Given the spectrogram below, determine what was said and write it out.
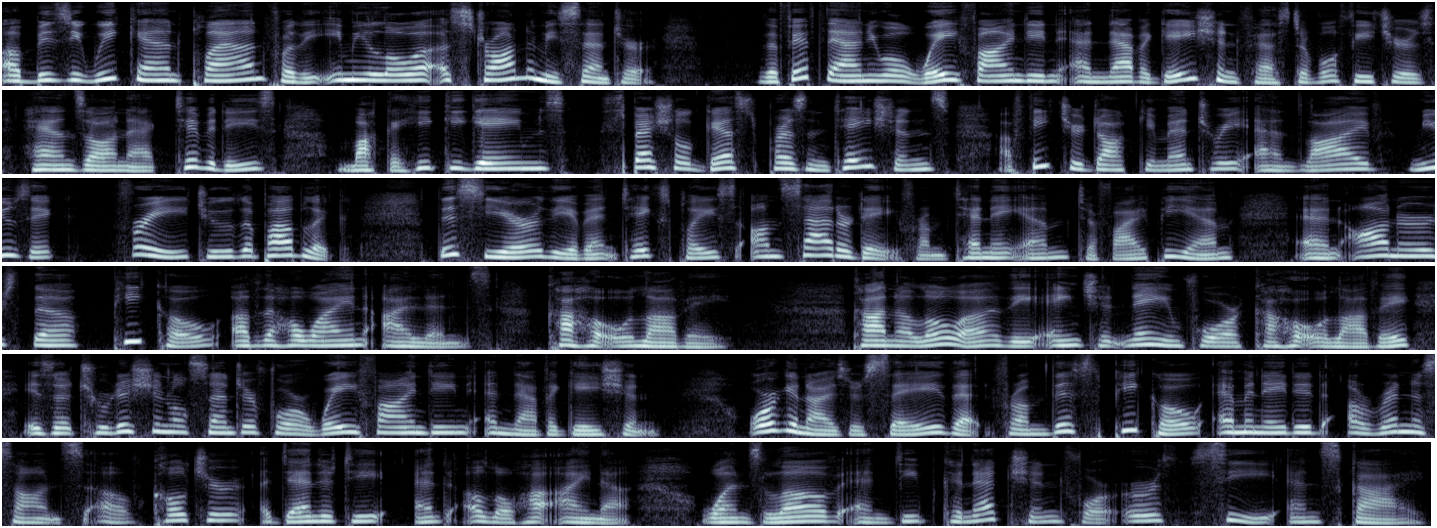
A busy weekend planned for the Imiloa Astronomy Center. The fifth annual Wayfinding and Navigation Festival features hands on activities, makahiki games, special guest presentations, a feature documentary, and live music free to the public. This year, the event takes place on Saturday from 10 a.m. to 5 p.m. and honors the Piko of the Hawaiian Islands, Kaho'olawe. Kanaloa, the ancient name for Kaho'olawe, is a traditional center for wayfinding and navigation. Organizers say that from this piko emanated a renaissance of culture, identity, and aloha aina, one's love and deep connection for earth, sea, and sky.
